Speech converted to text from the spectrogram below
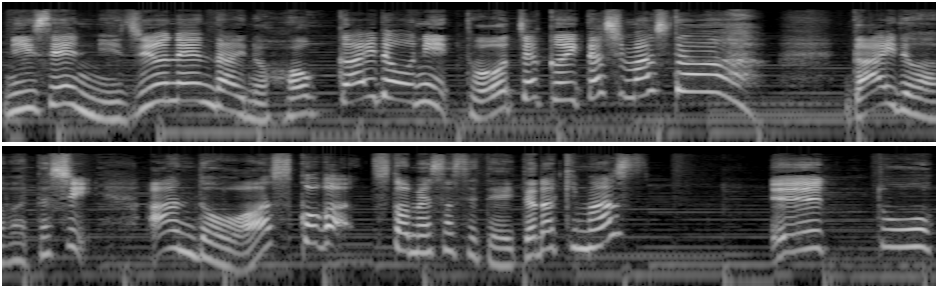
ーい。2020年代の北海道に到着いたしましたガイドは私安藤アスコが務めさせていただきます。えー、っと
